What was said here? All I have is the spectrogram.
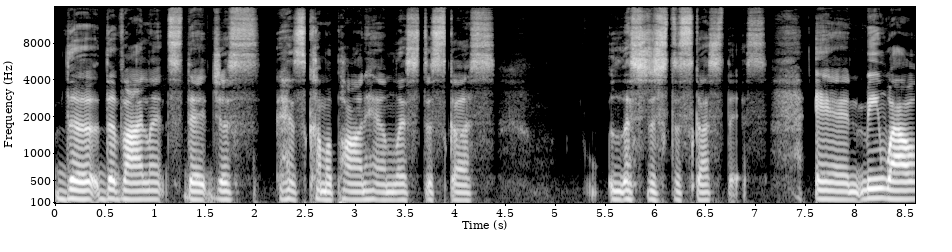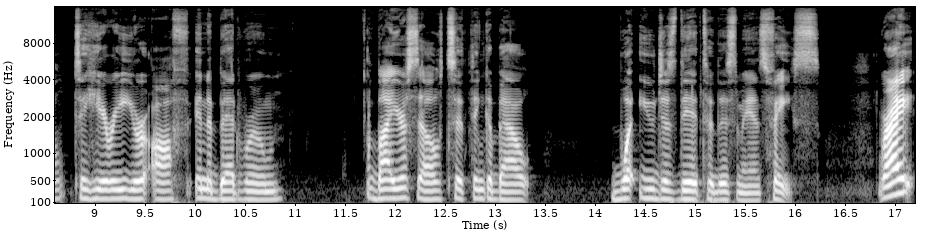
the the violence that just has come upon him. Let's discuss let's just discuss this. And meanwhile, Tahiry, you're off in the bedroom by yourself to think about what you just did to this man's face. Right?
